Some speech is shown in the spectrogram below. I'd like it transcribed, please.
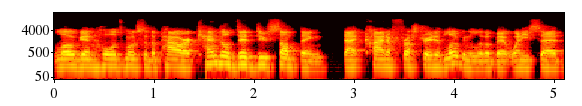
Logan holds most of the power, Kendall did do something that kind of frustrated Logan a little bit when he said,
